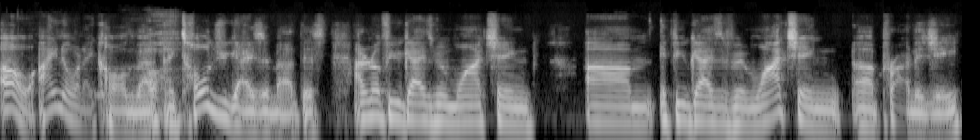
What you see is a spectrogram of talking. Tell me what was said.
Oh, I know what I called about. Oh. I told you guys about this. I don't know if you guys have been watching. Um, if you guys have been watching uh, Prodigy,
